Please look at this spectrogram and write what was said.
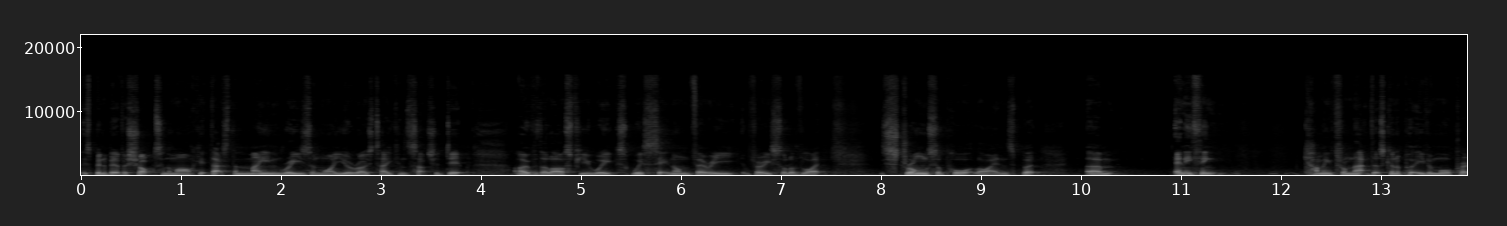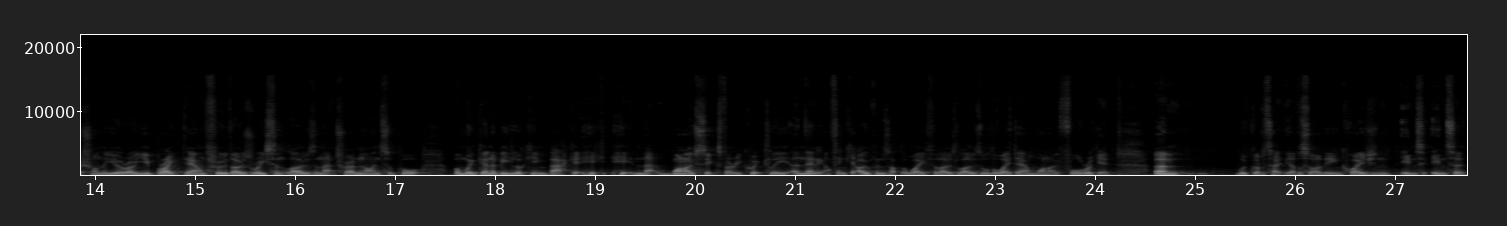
it's been a bit of a shock to the market. That's the main reason why euro's taken such a dip over the last few weeks. We're sitting on very, very sort of like strong support lines, but um, anything coming from that that's going to put even more pressure on the euro. You break down through those recent lows and that trend line support, and we're going to be looking back at hit, hitting that 106 very quickly, and then it, I think it opens up the way for those lows all the way down 104 again. Um, we've got to take the other side of the equation into, into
